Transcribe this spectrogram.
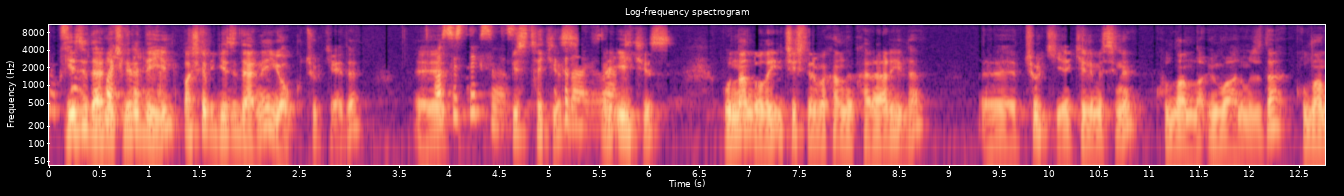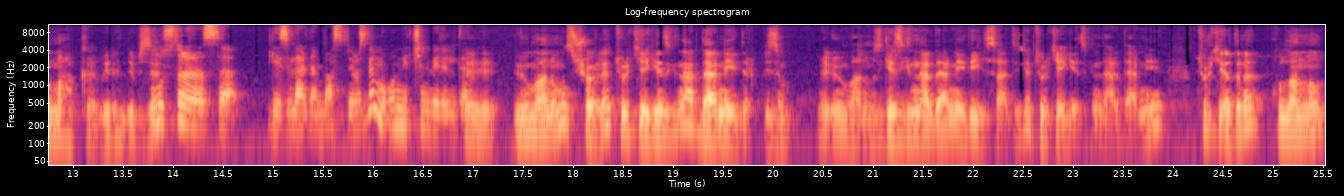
yoksa Gezi başka dernekleri dernek mi? değil, başka bir gezi derneği yok Türkiye'de. E, Ha, siz teksiniz. biz tekiz Ne kadar güzel. ve ilkiz. Bundan dolayı İçişleri Bakanlığı kararıyla e, Türkiye kelimesini kullanma ünvanımızda kullanma hakkı verildi bize. Uluslararası gezilerden bahsediyoruz değil mi? Onun için verildi. E, ünvanımız şöyle, Türkiye Gezginler Derneği'dir bizim e, ünvanımız. Gezginler Derneği değil sadece, Türkiye Gezginler Derneği. Türkiye adını kullanma,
